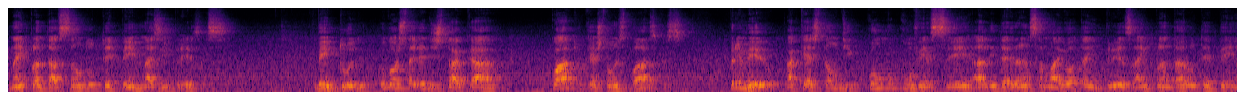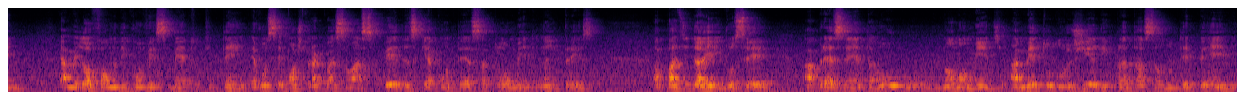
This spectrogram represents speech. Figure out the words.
na implantação do TPM nas empresas? Bem, Túlio, eu gostaria de destacar quatro questões básicas. Primeiro, a questão de como convencer a liderança maior da empresa a implantar o TPM. E a melhor forma de convencimento que tem é você mostrar quais são as perdas que acontecem atualmente na empresa. A partir daí, você apresenta o, normalmente a metodologia de implantação do TPM,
